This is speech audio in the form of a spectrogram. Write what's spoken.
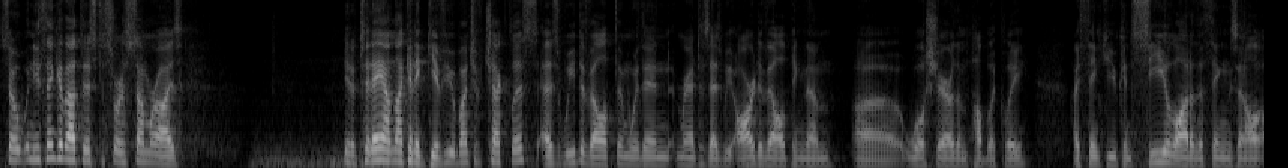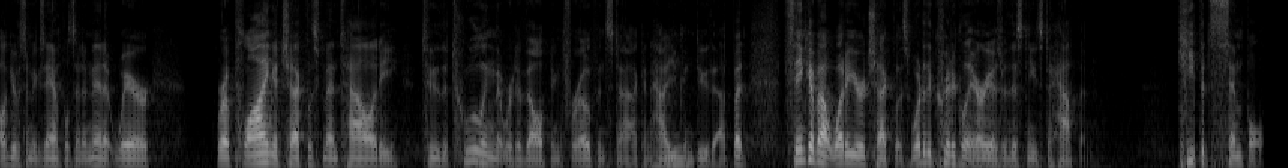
So when you think about this, to sort of summarize, you know, today I'm not going to give you a bunch of checklists. As we develop them within Mirantis, as we are developing them, uh, we'll share them publicly. I think you can see a lot of the things, and I'll, I'll give some examples in a minute, where we're applying a checklist mentality to the tooling that we're developing for OpenStack and how mm -hmm. you mm-hmm. can do that. But think about what are your checklists? What are the critical areas where this needs to happen? Keep it simple.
